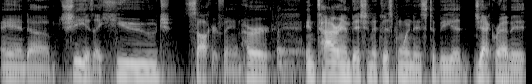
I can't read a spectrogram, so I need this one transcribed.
and um, she is a huge soccer fan. Her entire ambition at this point is to be a Jackrabbit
